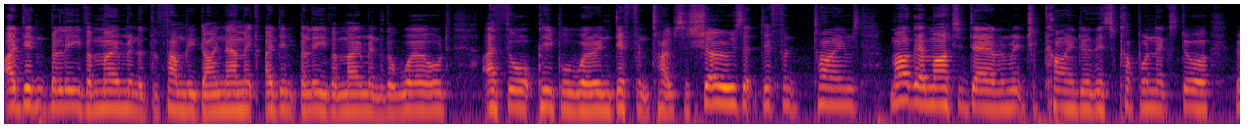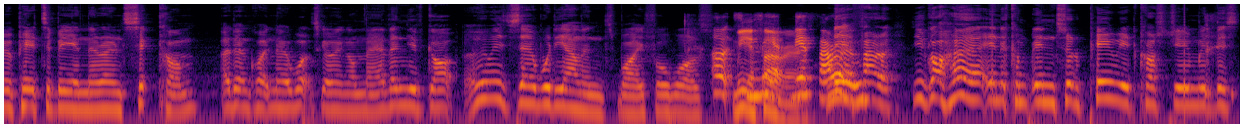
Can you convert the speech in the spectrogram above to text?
I didn't believe a moment of the family dynamic. I didn't believe a moment of the world. I thought people were in different types of shows at different times. Margot Martindale and Richard Kind this couple next door who appear to be in their own sitcom. I don't quite know what's going on there. Then you've got who is uh, Woody Allen's wife or was? Oh, it's Mia Farrow. Mia Farrow. Mia Farrow. You've got her in a com- in sort of period costume with this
